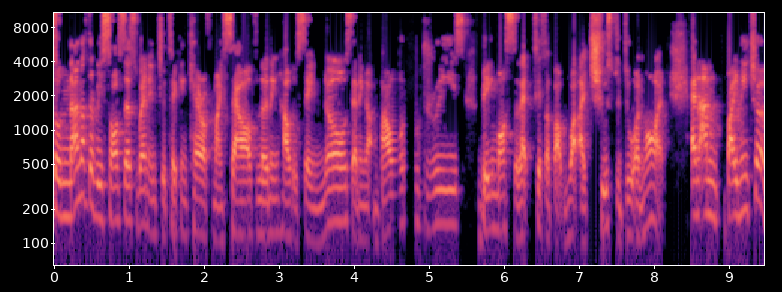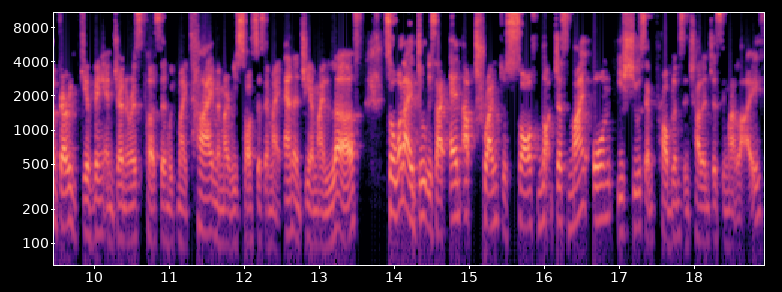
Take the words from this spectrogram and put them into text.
So none of the resources went into taking care of myself, learning how to say no, setting up boundaries, being more selective about what I choose to do or not. And I'm by nature a very giving and generous person with my time and my resources and my energy and my love. So what I do is I end up trying to solve not just my own issues and problems and challenges in my life,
